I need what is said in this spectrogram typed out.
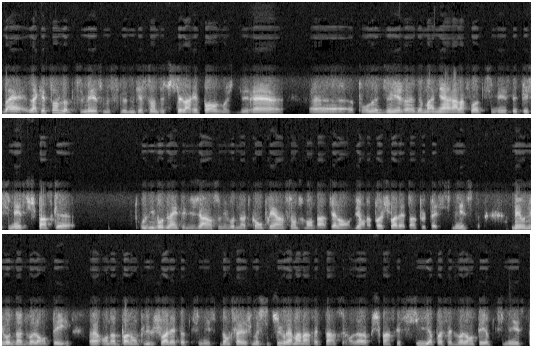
Ben, la question de l'optimisme, c'est une question difficile à répondre. Moi, je dirais, euh, pour le dire de manière à la fois optimiste et pessimiste, je pense que au niveau de l'intelligence, au niveau de notre compréhension du monde dans lequel on vit, on n'a pas le choix d'être un peu pessimiste, mais au niveau de notre volonté, euh, on n'a pas non plus le choix d'être optimiste. Donc, je me situe vraiment dans cette tension-là. Puis je pense que s'il n'y a pas cette volonté optimiste,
